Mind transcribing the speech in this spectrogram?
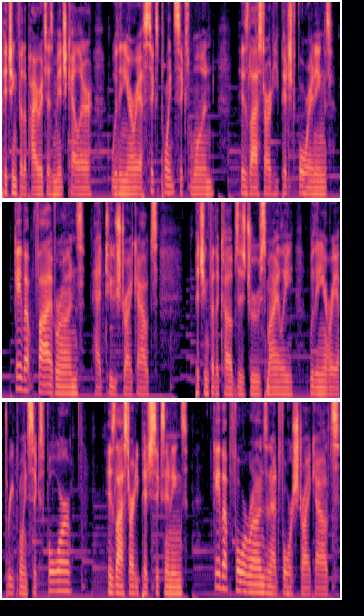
Pitching for the Pirates as Mitch Keller with an ERA of 6.61. His last start, he pitched four innings, gave up five runs, had two strikeouts. Pitching for the Cubs is Drew Smyly with an ERA of 3.64. His last start, he pitched six innings, gave up four runs, and had four strikeouts.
